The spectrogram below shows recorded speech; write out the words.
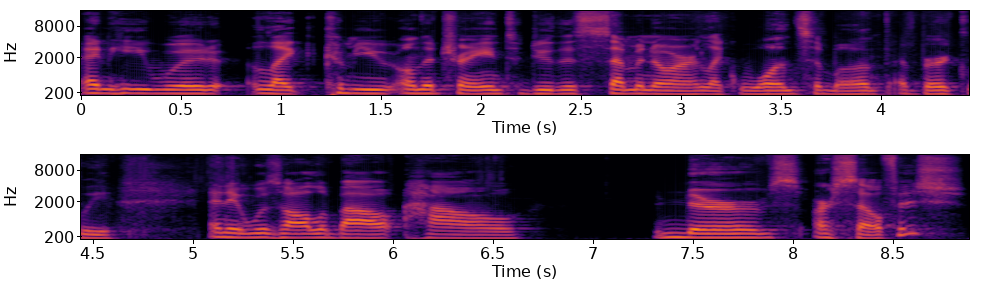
And he would like commute on the train to do this seminar like once a month at Berklee. And it was all about how nerves are selfish.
